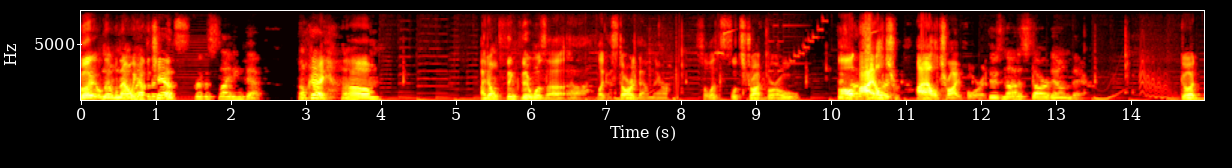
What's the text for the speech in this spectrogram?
Well, now now we have the chance. For the sliding death. Okay. Um. I don't think there was a uh, like a star down there. So let's let's try for oh. There's I'll not a I'll star- tr I'll try for it. There's not a star down there. Good.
